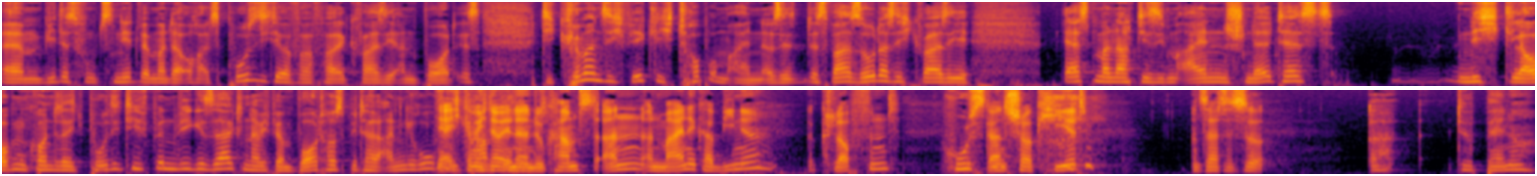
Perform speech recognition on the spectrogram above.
ähm, wie das funktioniert, wenn man da auch als positiver Verfall quasi an Bord ist. Die kümmern sich wirklich top um einen. Also das war so, dass ich quasi erstmal nach diesem einen Schnelltest nicht glauben konnte, dass ich positiv bin, wie gesagt. Dann habe ich beim Bordhospital angerufen. Ja, ich kann mich noch erinnern, du kamst an, an meine Kabine, klopfend, Husten. ganz schockiert und sagtest so, äh, du Benno,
